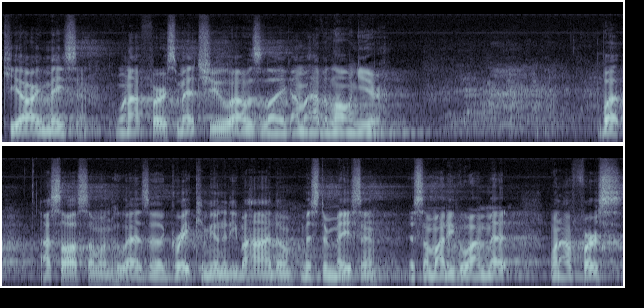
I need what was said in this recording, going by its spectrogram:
Kiari Mason, when I first met you, I was like, I'm gonna have a long year. But I saw someone who has a great community behind him. Mr. Mason is somebody who I met when I first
